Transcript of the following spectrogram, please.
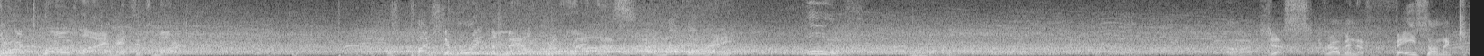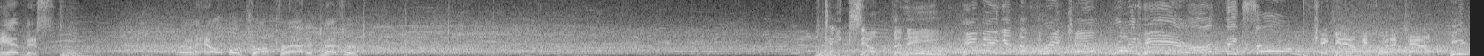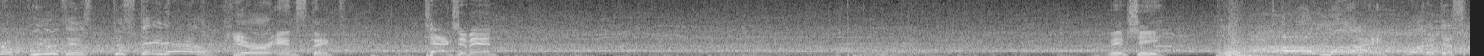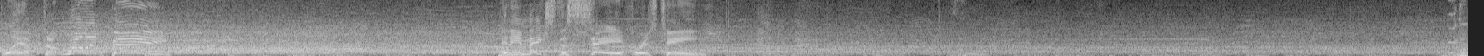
Short clothesline hits its mark. Just punched him right in the mouth. Relentless. Ah, enough already. Ooh. Oh, just scrubbing the face on the canvas. And an elbow drop for added measure. Takes out the knee. He may get the three count right here. I think so. Kicking out before the count. He refuses to stay down. Pure instinct. Tags him in. Vinci. Oh my! What a display of... Will it be? And he makes the save for his team.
